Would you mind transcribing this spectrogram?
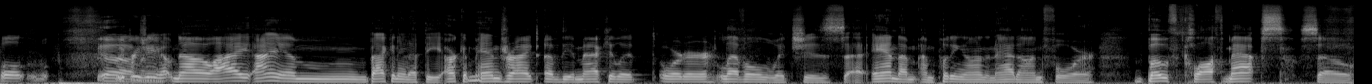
well, we Oh, appreciate your help. No, I I am backing it at the Archimandrite of the Immaculate Order level, which is, uh, and I'm I'm putting on an add-on for both cloth maps. So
